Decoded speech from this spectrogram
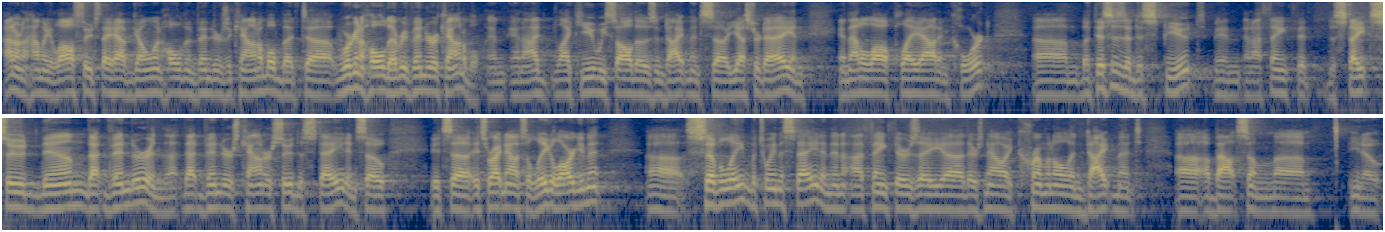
I don't know how many lawsuits they have going holding vendors accountable, but uh, we're going to hold every vendor accountable. And, and I, like you, we saw those indictments uh, yesterday, and, and that'll all play out in court. Um, but this is a dispute, and, and I think that the state sued them, that vendor, and that, that vendor's countersued the state. And so it's, uh, it's right now it's a legal argument uh, civilly between the state, and then I think there's, a, uh, there's now a criminal indictment uh, about some um you know,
